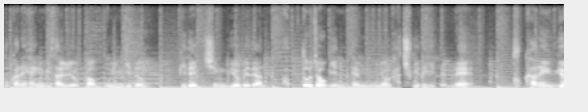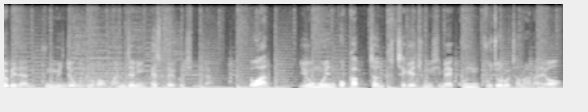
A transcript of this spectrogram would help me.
북한의 핵미사일 위협과 무인기 등 비대칭 위협에 대한 압도적인 대응 능력을 갖추게 되기 때문에 북한의 위협에 대한 국민적 우려가 완전히 해소될 것입니다. 또한 유무인 복합 전투 체계 중심의 군 구조로 전환하여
